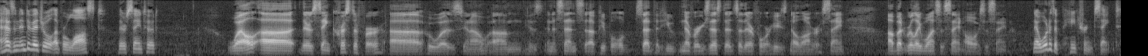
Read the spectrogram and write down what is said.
Has an individual ever lost their sainthood? Well, uh, there's Saint Christopher, uh, who was, you know, um, his in a sense, uh, people said that he never existed, so therefore he's no longer a saint. Uh, but really, once a saint, always a saint. Now, what is a patron saint?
